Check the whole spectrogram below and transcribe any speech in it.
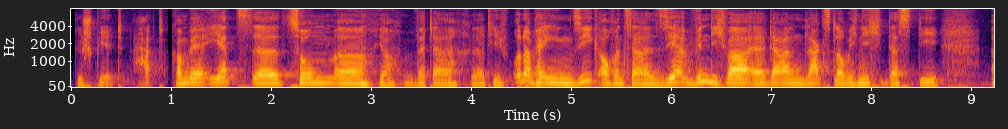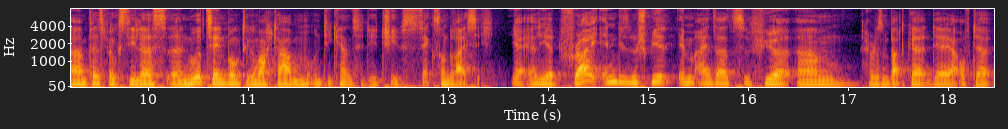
mitgespielt hat. Kommen wir jetzt äh, zum äh, ja, Wetter relativ unabhängigen Sieg, auch wenn es da sehr windig war. Äh, daran lag es, glaube ich, nicht, dass die äh, Pittsburgh Steelers äh, nur 10 Punkte gemacht haben und die Kansas City Chiefs 36. Ja, Elliot Fry in diesem Spiel im Einsatz für ähm, Harrison Butker, der ja auf der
